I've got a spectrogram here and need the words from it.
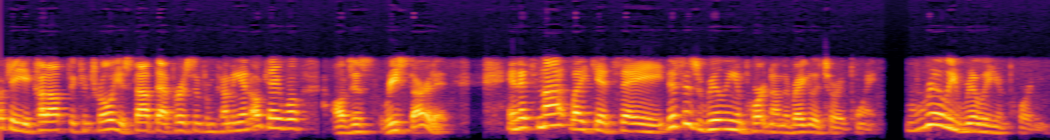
okay, you cut off the control, you stop that person from coming in. Okay, well, I'll just restart it. And it's not like it's a, this is really important on the regulatory point. Really, really important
